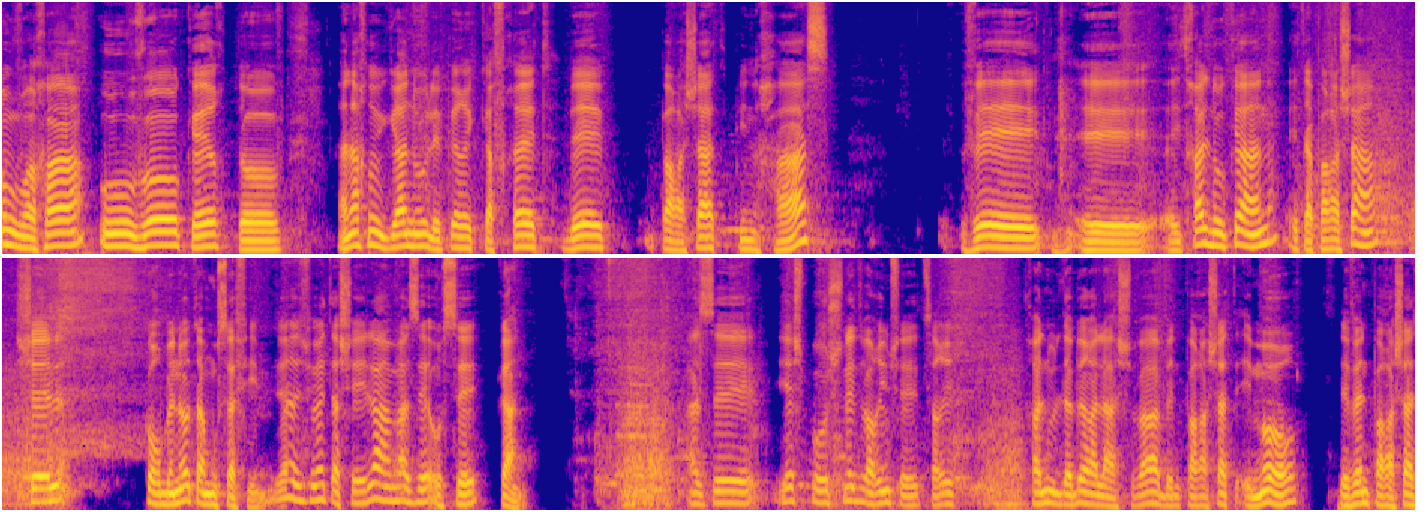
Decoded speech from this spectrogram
שלום וברכה ובוקר טוב. אנחנו הגענו לפרק כ"ח בפרשת פנחס, והתחלנו כאן את הפרשה של קורבנות המוספים. יש באמת השאלה מה זה עושה כאן. אז יש פה שני דברים שצריך, התחלנו לדבר על ההשוואה בין פרשת אמור לבין פרשת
